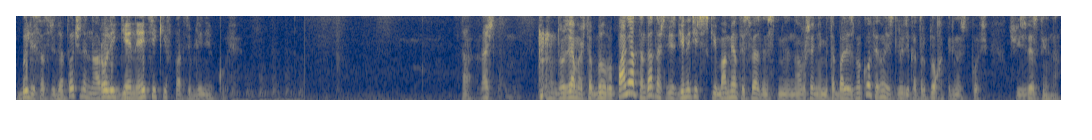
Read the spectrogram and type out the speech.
были сосредоточены на роли генетики в потреблении кофе. Да, значит, друзья мои, чтобы было бы понятно, да, значит, есть генетические моменты, связанные с нарушением метаболизма кофе. Ну, есть люди, которые плохо переносят кофе. Известные на,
